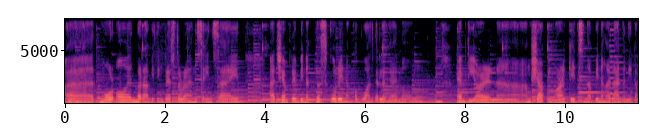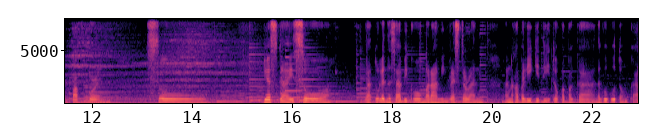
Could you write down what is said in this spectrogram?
At more on, marami ding restaurants sa inside. At syempre, binagtas ko rin ang kabuuan talaga nung MTR na ang shopping arcades na pinangalanan nilang popcorn. So, yes guys. So, yeah, tulad na sabi ko, maraming restaurant ang nakapaligid dito kapag ah, nagugutom ka.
